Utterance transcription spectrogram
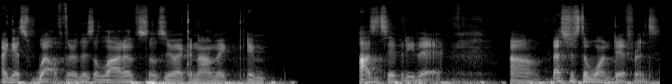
I guess wealth or there's a lot of socioeconomic positivity there. Um, that's just the one difference.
